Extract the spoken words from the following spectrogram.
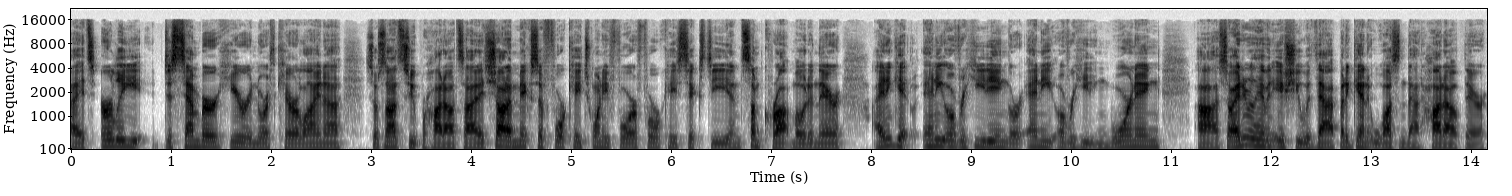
Uh, it's early December here in North Carolina, so it's not super hot outside. I shot a mix of 4K 24, 4K 60, and some crop mode in there. I didn't get any overheating or any overheating warning, uh, so I didn't really have an issue with that. But again, it wasn't that hot out there.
